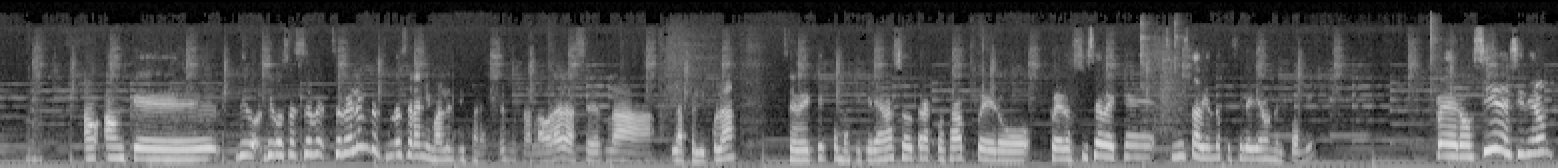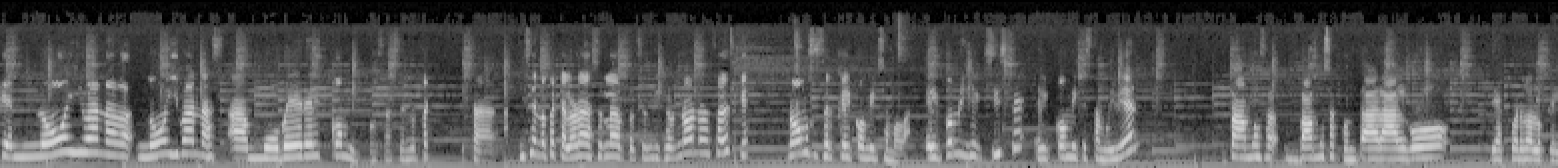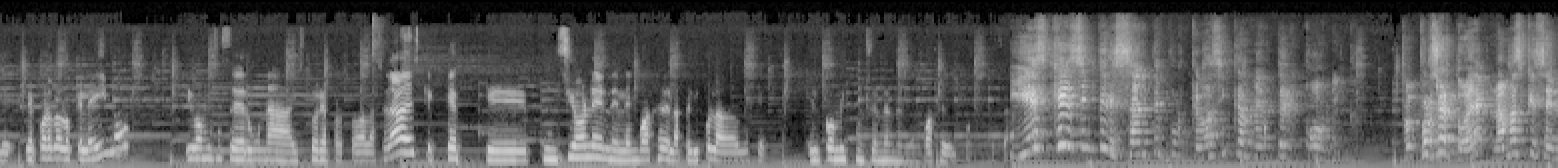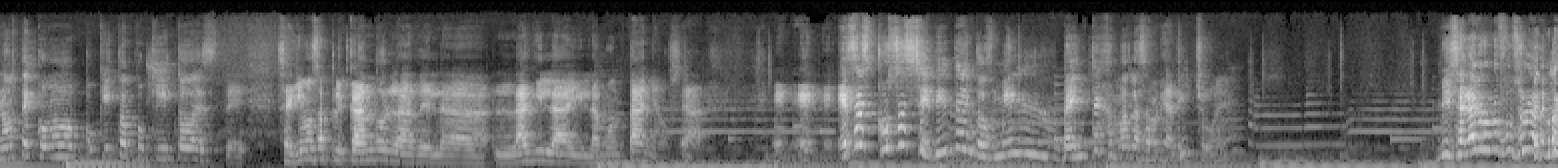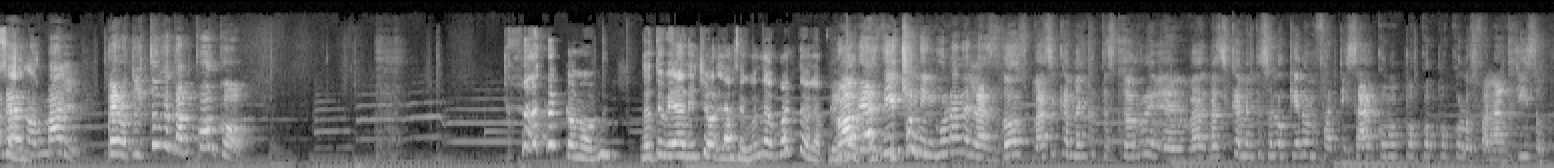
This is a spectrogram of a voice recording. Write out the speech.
Au- Aunque, digo, digo o sea, se, ve, se ve la intención de ser animales diferentes. O sea, a la hora de hacer la, la película, se ve que como que querían hacer otra cosa, pero, pero sí se ve que, sí se está viendo que sí leyeron el cómic. Pero sí decidieron que no iban a, no iban a, a mover el cómic. O sea, se nota, o sea, aquí se nota que a la hora de hacer la adaptación dijeron, no, no, ¿sabes qué? no vamos a hacer que el cómic se mueva. El cómic ya existe, el cómic está muy bien. Vamos a, vamos a contar algo de acuerdo a lo que de acuerdo a lo que leímos y vamos a hacer una historia para todas las edades que, que, que funcione en el lenguaje de la película, dado que el cómic funciona en el lenguaje del cómic. Y es que es interesante porque básicamente el cómic. Por, cierto, ¿eh? Nada más que se note cómo poquito a poquito este, seguimos aplicando la de la, águila y la montaña. O sea, eh, eh, esas cosas se vienen en 2020, jamás las habría dicho, ¿eh? Mi cerebro no funciona ¿Qué de cosas? manera normal, pero el tuyo tampoco. Como, ¿no te hubiera dicho la segunda parte o la No primera? habrías parte? dicho ninguna de las dos. Básicamente te estoy. re- eh, básicamente solo quiero enfatizar cómo poco a poco los falangizo.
